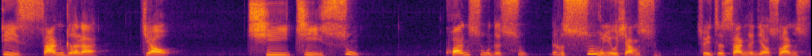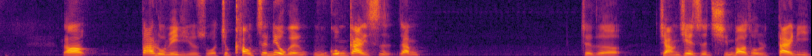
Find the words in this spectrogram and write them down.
第三个呢，叫戚继树，宽恕的恕，那个树又像鼠，所以这三个人叫酸鼠。然后大陆媒体就说，就靠这六个人武功盖世，让这个蒋介石情报头子戴笠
